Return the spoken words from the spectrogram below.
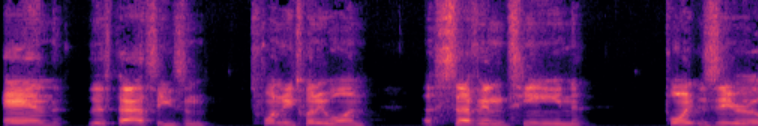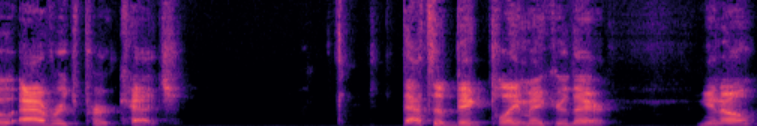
and this past season, 2021, a 17.0 average per catch. That's a big playmaker there, you know?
